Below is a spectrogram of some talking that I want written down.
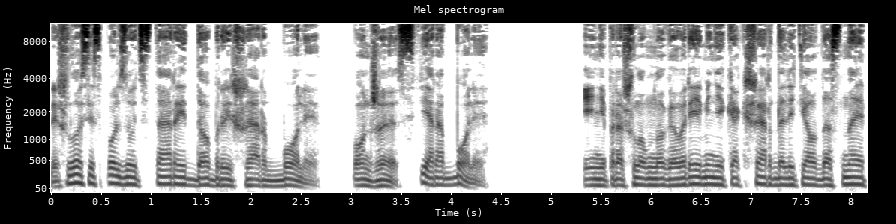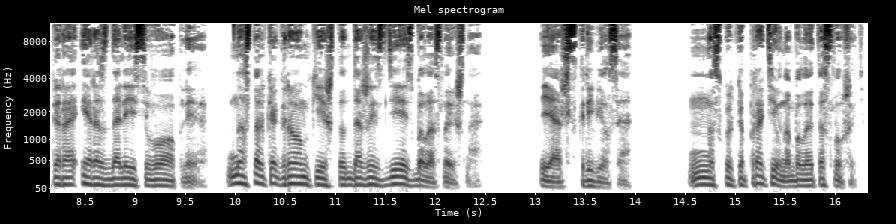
Пришлось использовать старый добрый шар боли, он же сфера боли. И не прошло много времени, как шар долетел до снайпера и раздались вопли, настолько громкие, что даже здесь было слышно. Я аж скривился. Насколько противно было это слушать.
